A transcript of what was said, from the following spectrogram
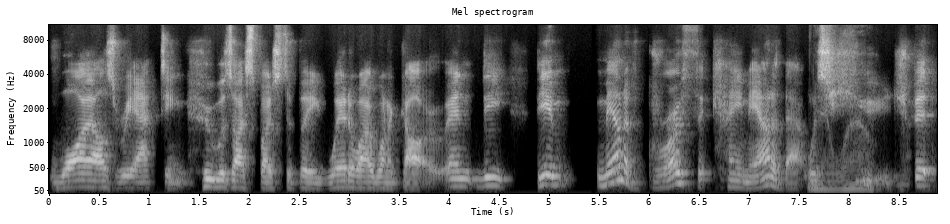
why I was reacting, who was I supposed to be, where do I want to go, and the the amount of growth that came out of that was yeah, wow. huge. But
